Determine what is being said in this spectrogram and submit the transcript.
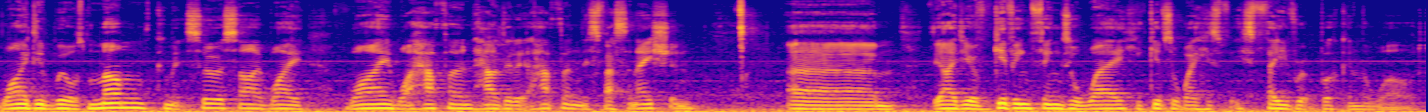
Why did Will's mum commit suicide? Why? Why? What happened? How did it happen? This fascination. Um, the idea of giving things away. He gives away his, his favourite book in the world.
